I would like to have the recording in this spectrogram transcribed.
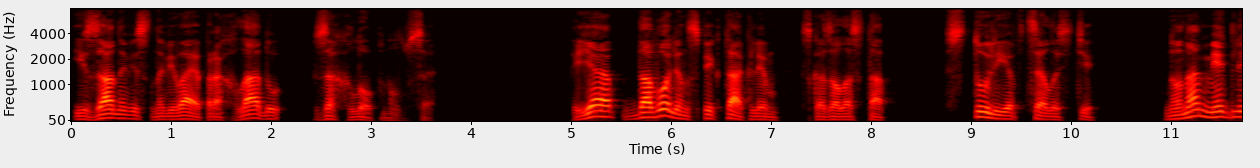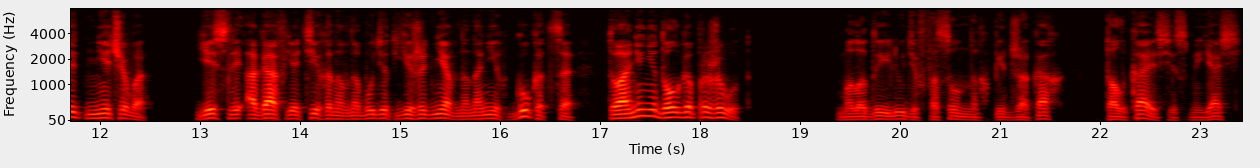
и занавес, навевая прохладу, захлопнулся. — Я доволен спектаклем, — сказал Остап. — Стулья в целости. Но нам медлить нечего. Если Агафья Тихоновна будет ежедневно на них гукаться, то они недолго проживут. Молодые люди в фасонных пиджаках, толкаясь и смеясь,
